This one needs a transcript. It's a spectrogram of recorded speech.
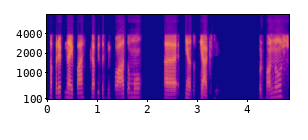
θα πρέπει να υπάρχει κάποιο τεχνικό άτομο ε, για να το φτιάξει. Προφανώς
